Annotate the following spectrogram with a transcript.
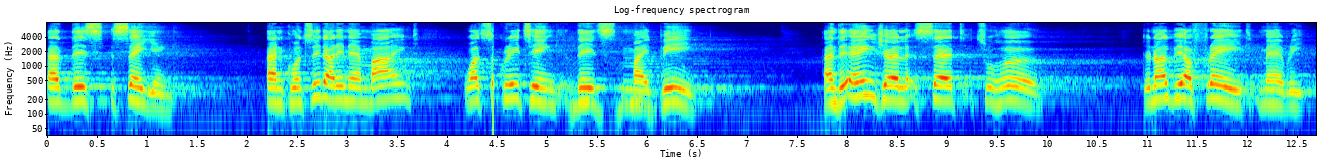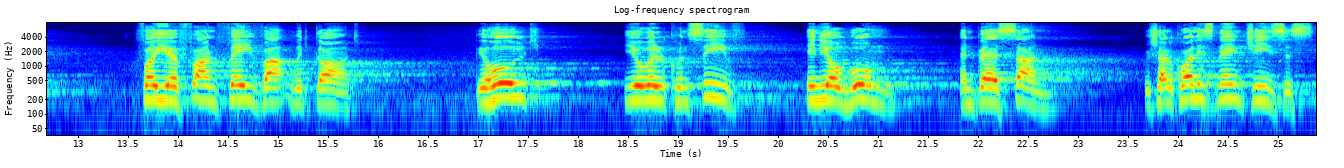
at this saying and considered in her mind what greeting this might be. And the angel said to her, Do not be afraid, Mary, for you have found favor with God. Behold, you will conceive in your womb and bear a son. We shall call his name Jesus.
